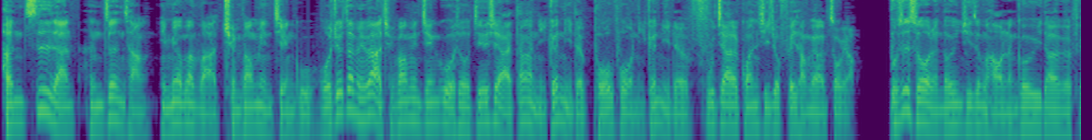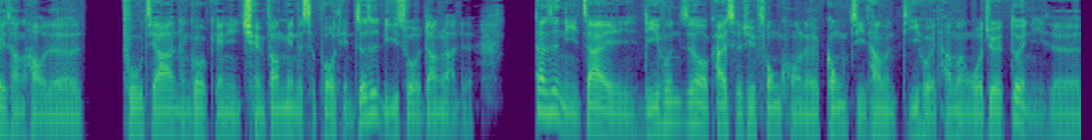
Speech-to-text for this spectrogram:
很自然，很正常，你没有办法全方面兼顾。我觉得在没办法全方面兼顾的时候，接下来当然你跟你的婆婆，你跟你的夫家的关系就非常非常重要。不是所有人都运气这么好，能够遇到一个非常好的夫家，能够给你全方面的 supporting，这是理所当然的。但是你在离婚之后开始去疯狂的攻击他们、诋毁他们，我觉得对你的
